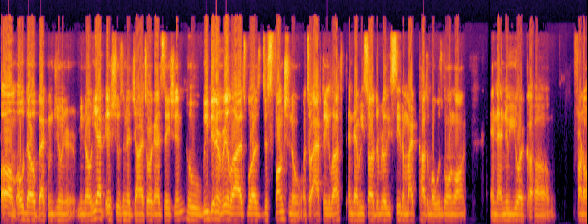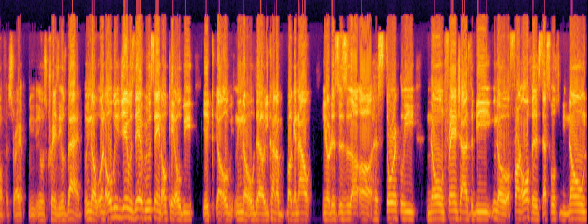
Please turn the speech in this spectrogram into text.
um Odell Beckham Jr., you know, he had issues in the Giants organization who we didn't realize was dysfunctional until after he left. And then we started to really see the microcosm what was going on in that New York um front office, right? It was crazy. It was bad. You know, when OBJ was there, we were saying, okay, OB, you, uh, you know, Odell, you're kind of bugging out. You know, this is a, a, historically known franchise to be, you know, a front office that's supposed to be known,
